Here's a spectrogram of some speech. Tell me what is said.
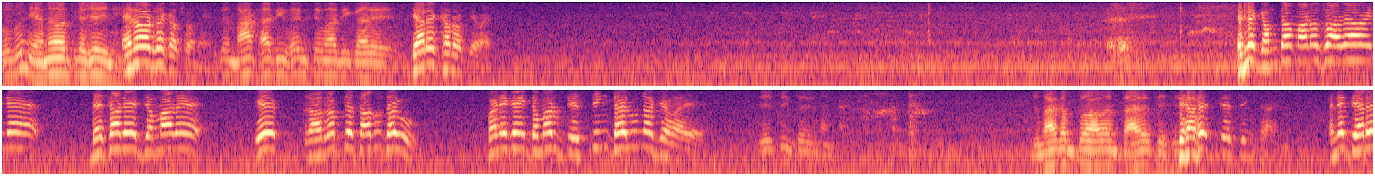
એનો અર્થ કશો નહીં. એનો અર્થ કશો નહીં. ના ખાધી હોય ને સમાધિ કાઢે ત્યારે ખરો કેવાય એટલે ગમતા માણસો આવ્યા હોય ને બેસાડે જમાડે એ પ્રારબ્ધ સારું થયું. પણ એ કઈ તમારું ટેસ્ટિંગ થયેલું ના કેવાય ટેસ્ટિંગ કરી નાખે જો ના ગમતો આવે ને. ત્યારે ટેસ્ટિંગ થાય. અને ત્યારે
